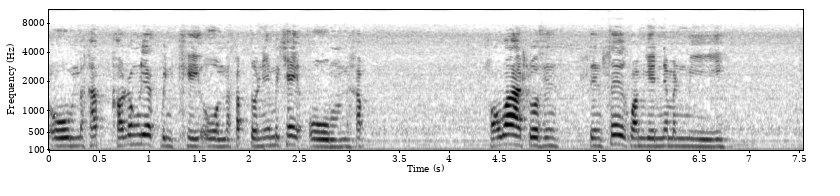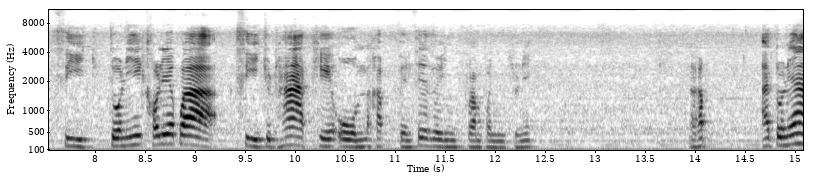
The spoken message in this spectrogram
โอห์มนะครับเขาต้องเรียกเป็น K โอห์มนะครับ ตัวนี้ไม่ใช่โอห์มนะครับ เพราะว่าตัวเซนเซอร์ความเย็นเนี่ยมันมีสี่ตัวนี้เขาเรียกว่า 4.5 K โอห์มนะครับเซนเซอร์ตัวความเย็นตัวนี้นะครับไอตัวเนี้ย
